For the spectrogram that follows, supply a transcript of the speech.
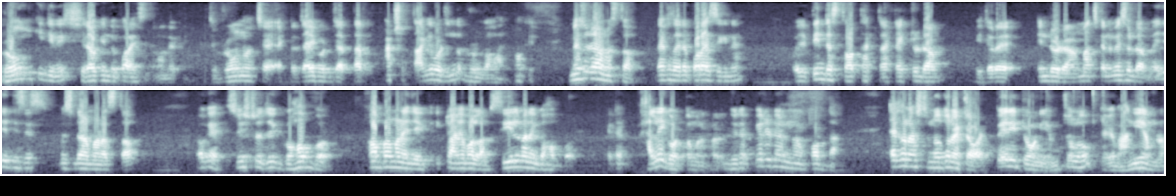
ব্রণ কি জিনিস সেটাও কিন্তু পড়াইছি তোমাদেরকে। যে ব্রণ হচ্ছে একটা জায়গোট যা তার আট সপ্তাহ আগে পর্যন্ত ভ্রূণ বলা হয়। ওকে মেসোডার্ম স্তর, দেখো এটা পড়াইছি কিনা? ওই যে তিনটা স্তর থাকতো, একটা একটোডার্ম ভিতরে এন্ডোডার্ম মাঝখানে মেসোডার্ম এই যে দিস ইজ মেসোডার্ম স্তর। ওকে সৃষ্ট যে গহব্বর গহব্বর মানে যে একটু আগে বললাম, সিল মানে গহব্বর। এটা খালি গর্ত মনে করো যেটা পেরিটোনিয়াম পর্দা। এখন আসছে নতুন একটা ওয়ার্ড পেরিটোনিয়াম চলো, এটাকে ভাঙি আমরা।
